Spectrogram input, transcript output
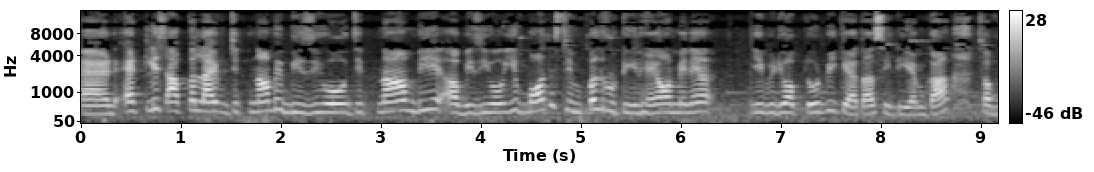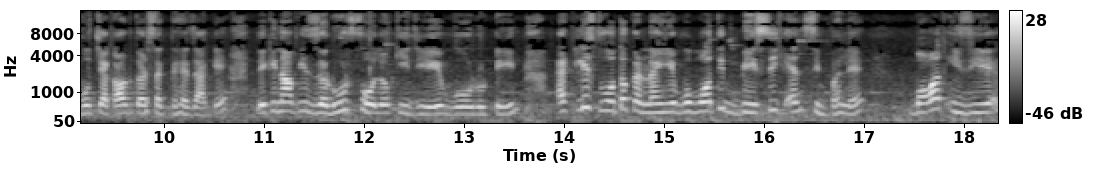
एंड एटलीस्ट आपका लाइफ जितना भी बिज़ी हो, जितना भी बिज़ी हो, ये बहुत सिंपल रूटीन है। और मैंने ये वीडियो अपलोड भी किया था सी का। तो आप वो चेकआउट कर सकते हैं जाके। लेकिन आप ये ज़रूर फॉलो कीजिए वो रूटीन एटलीस्ट वो तो करना ही है। वो बहुत ही बेसिक एंड सिंपल है। बहुत इजी है।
